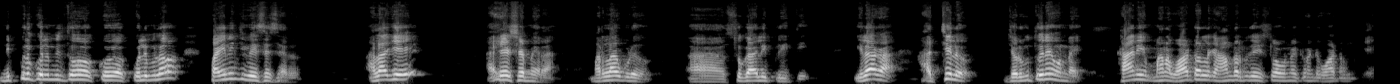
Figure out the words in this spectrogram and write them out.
నిప్పుల కొలిమితో కొలిమిలో పైనుంచి వేసేశారు. అలాగే అయేష మేర మరలా ఇప్పుడు సుగాలి ప్రీతి. ఇలాగా హత్యలు జరుగుతూనే ఉన్నాయి. కానీ మన ఓటర్లకి ఆంధ్రప్రదేశ్లో ఉన్నటువంటి ఓటర్లకి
